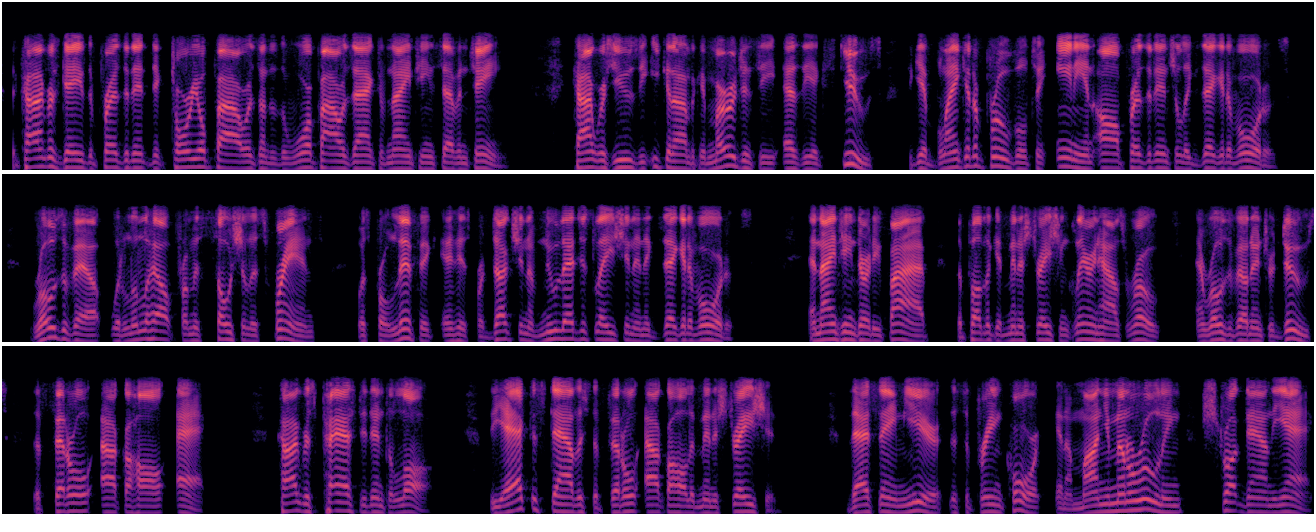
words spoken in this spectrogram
The Congress gave the president dictatorial powers under the War Powers Act of 1917. Congress used the economic emergency as the excuse to give blanket approval to any and all presidential executive orders. Roosevelt, with a little help from his socialist friends, was prolific in his production of new legislation and executive orders. In 1935, the Public Administration Clearinghouse wrote and Roosevelt introduced the Federal Alcohol Act. Congress passed it into law. The act established the Federal Alcohol Administration. That same year, the Supreme Court, in a monumental ruling, struck down the act,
